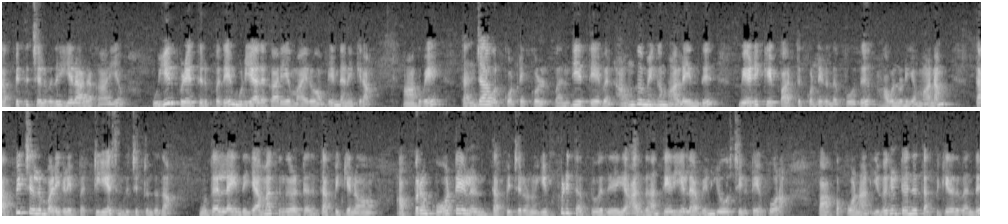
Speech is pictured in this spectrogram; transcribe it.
தப்பித்து செல்வது இயலாத காரியம். உயிர் பிழைத்திருப்பதே முடியாத காரியமாயிரும் அப்படின்னு நினைக்கிறான். ஆகவே தஞ்சாவூர் கோட்டைக்குள் வந்தியத்தேவன் அங்குமிங்கும் அலைந்து வேடிக்கை பார்த்து கொண்டிருந்த போது அவனுடைய மனம் தப்பி செல்லும் வழிகளை பற்றியே சிந்திச்சிட்டு இருந்துதான் முதல்ல இந்த யமக்குங்கள்ட்ட இருந்து தப்பிக்கணும் அப்புறம் கோட்டையிலிருந்து தப்பி செல்லணும் எப்படி தப்புவது யாருதான் தெரியல அப்படின்னு யோசிச்சுக்கிட்டே போறான். பார்க்க போனால் இவர்கள்ட்டேருந்து தப்பிக்கிறது வந்து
